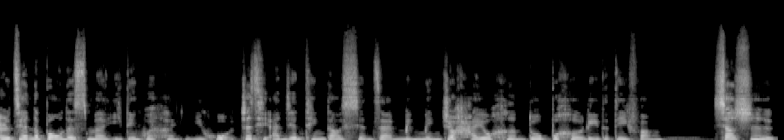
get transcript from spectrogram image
耳尖的 bonus 们一定会很疑惑，这起案件听到现在，明明就还有很多不合理的地方，像是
